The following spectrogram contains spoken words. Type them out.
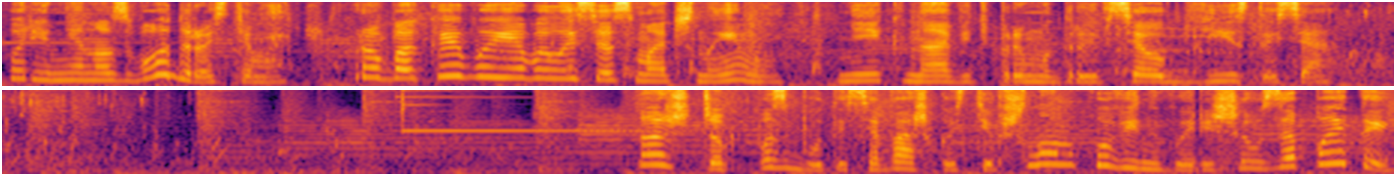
порівняно з водоростями, хробаки виявилися смачними. Нік навіть примудрився об'їстися. Тож, щоб позбутися важкості в шлунку, він вирішив запити.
